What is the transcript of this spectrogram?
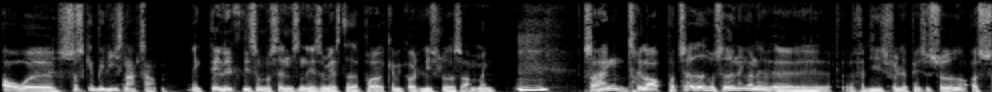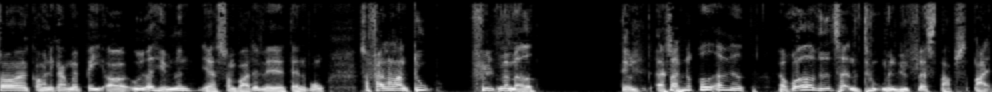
og øh, så skal vi lige snakke sammen. Ikke? Det er lidt ligesom at sende sådan en sms, der hedder, prøv kan vi godt lige slå os sammen, ikke? Mm. Så han triller op på taget hos hedningerne, øh, fordi de selvfølgelig er pisse søde, og så øh, går han i gang med at bede, og ud af himlen, ja, som var det ved Dannebro, så falder der en du fyldt med mad. Det er jo, altså, Var den rød og hvid? en rød og hvidtagende du med en lille flaske snaps. Nej,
